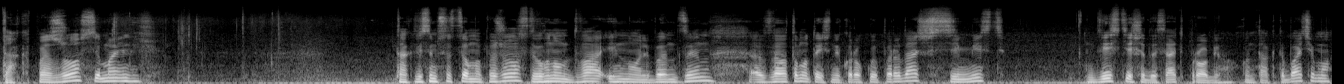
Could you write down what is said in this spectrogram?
Так, Peugeot сімейний. Так, 807 Peugeot з двигуном 2.0 бензин з автоматичною коробкою передач, 7 місць, 260 пробігу. Контакти бачимо.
